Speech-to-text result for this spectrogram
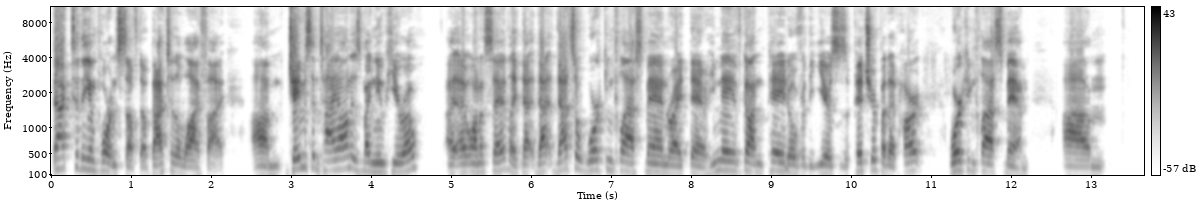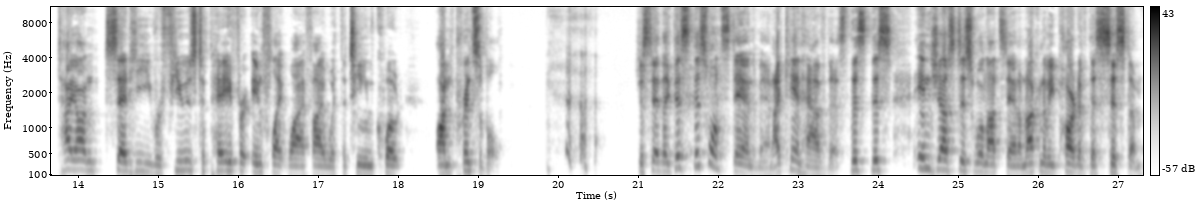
back to the important stuff, though. Back to the Wi-Fi. Um, Jameson Taillon is my new hero. I, I want to say like that that that's a working class man right there. He may have gotten paid over the years as a pitcher, but at heart, working class man. Um, Taillon said he refused to pay for in-flight Wi-Fi with the team, quote, on principle. Just said like this this won't stand, man. I can't have this. This this injustice will not stand. I'm not going to be part of this system.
